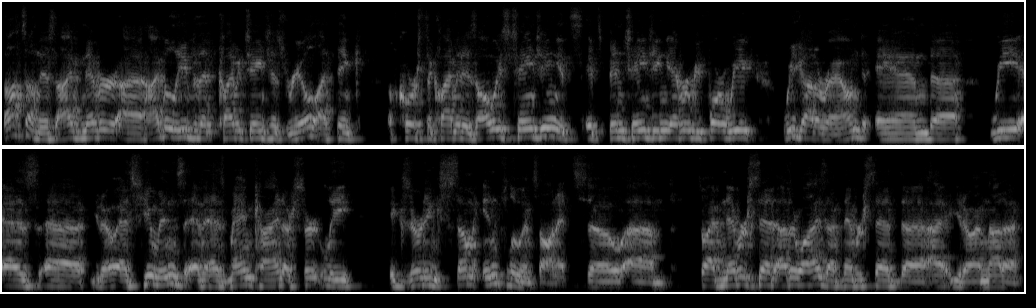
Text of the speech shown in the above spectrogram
thoughts on this. I've never uh, I believe that climate change is real. I think of course the climate is always changing. It's it's been changing ever before we we got around and uh, we as uh, you know as humans and as mankind are certainly exerting some influence on it. So um, so I've never said otherwise. I've never said uh, I, you know I'm not a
